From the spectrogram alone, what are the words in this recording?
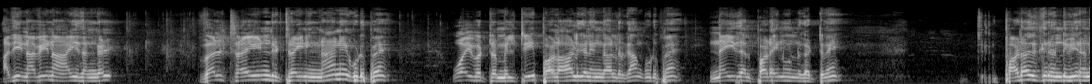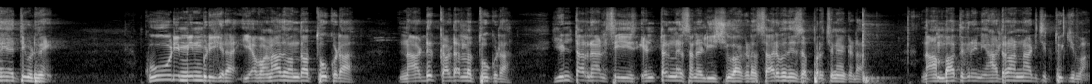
அதிநவீன ஆயுதங்கள். வெல் ட்ரைன்டு ட்ரைனிங் நானே கொடுப்பேன். ஓய்வற்ற மிலிட்ரி பல ஆளுகள் எங்கால் இருக்கான் கொடுப்பேன். நெய்தல் படைன்னு ஒன்று கட்டுவேன். படகுக்கு ரெண்டு வீரனை ஏற்றி விடுவேன். கூடி மீன் பிடிக்கிறா. எவனாவது வந்தால் தூக்குடா. நடு கடலில் தூக்குடா. இன்டர்னல் சி இன்டர்நேஷனல் இஷ்யூவாக கடை சர்வதேச பிரச்சனையாக கடை. நான் பார்த்துக்கிறேன் நீ அட்ரான்னு அடித்து தூக்கிடுவான்.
